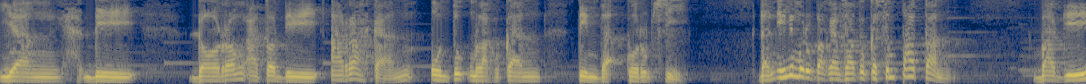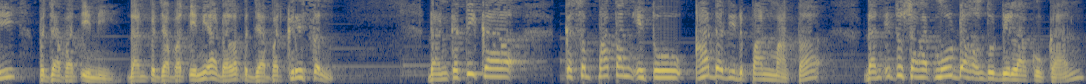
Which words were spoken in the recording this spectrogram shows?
yang didorong atau diarahkan untuk melakukan tindak korupsi. Dan ini merupakan satu kesempatan bagi pejabat ini. Dan pejabat ini adalah pejabat Kristen. Dan ketika kesempatan itu ada di depan mata, dan itu sangat mudah untuk dilakukan,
